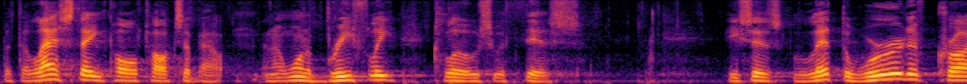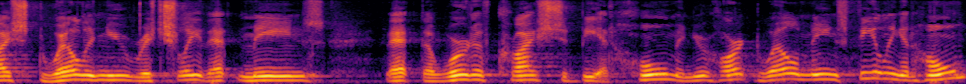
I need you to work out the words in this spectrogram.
But the last thing Paul talks about, and I want to briefly close with this. He says, Let the word of Christ dwell in you richly. That means that the word of Christ should be at home in your heart. Dwell means feeling at home.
